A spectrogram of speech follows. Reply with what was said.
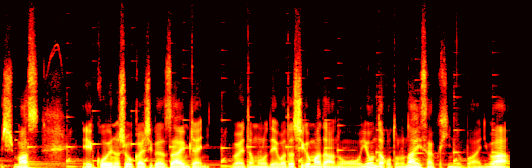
いします。えー、こういうの紹介してくださいみたいに言われたもので、私がまだあの読んだことのない作品の場合には、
